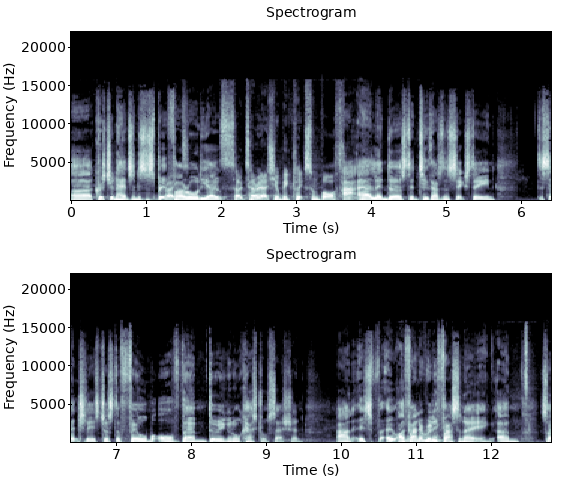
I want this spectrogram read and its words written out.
uh, Christian Henson. It's a Spitfire Audio. So Terry, actually, will be clicks some bar at Air Lyndhurst in 2016. Essentially, it's just a film of them doing an orchestral session and it's I found it really fascinating. Um, so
